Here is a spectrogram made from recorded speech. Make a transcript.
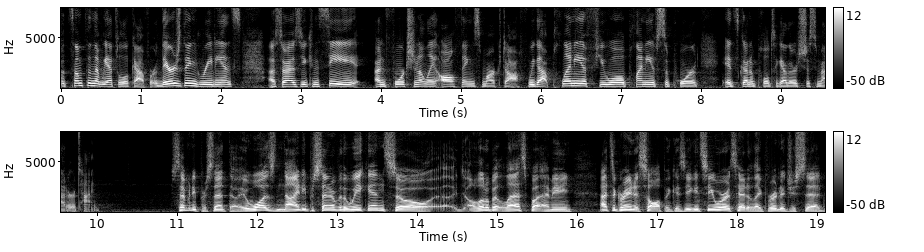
it's something that we have to look out for. There's the ingredients. Uh, so as you can see, unfortunately, all things marked off. We got plenty of fuel, plenty of support. It's going to pull together. It's just a matter of time. 70% though. It was 90% over the weekend, so uh, a little bit less, but I mean, that's a grain of salt because you can see where it's headed, like Britta just said.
